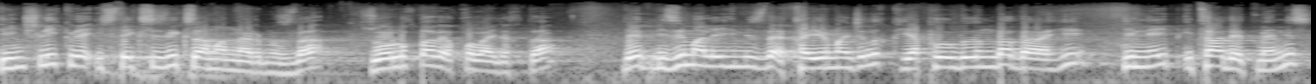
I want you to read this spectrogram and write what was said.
dinçlik ve isteksizlik zamanlarımızda, zorlukta ve kolaylıkta ve bizim aleyhimizde kayırmacılık yapıldığında dahi dinleyip itaat etmemiz,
